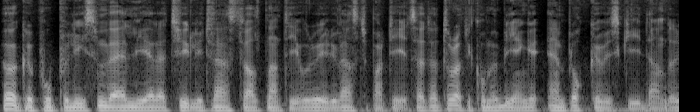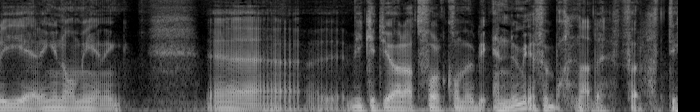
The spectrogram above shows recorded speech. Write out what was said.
högerpopulism väljer ett tydligt vänsteralternativ och då är det Vänsterpartiet. Så jag tror att det kommer bli en, en blocköverskridande regering i någon mening. Eh, vilket gör att folk kommer bli ännu mer förbannade för att de,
